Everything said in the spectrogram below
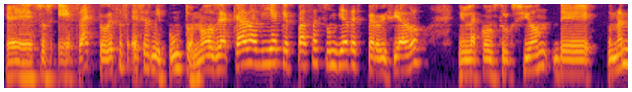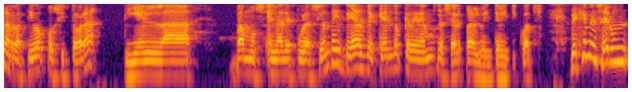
Eso es exacto, eso ese es mi punto, ¿no? O sea, cada día que pasa es un día desperdiciado en la construcción de una narrativa opositora y en la, vamos, en la depuración de ideas de qué es lo que debemos de hacer para el 2024. Déjeme hacer un,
